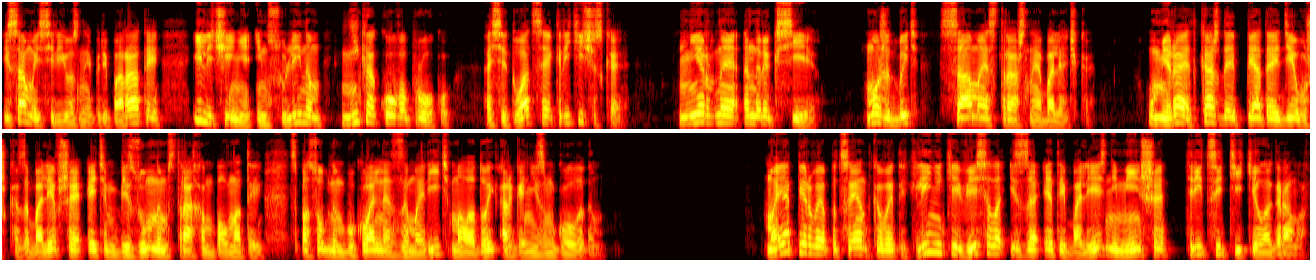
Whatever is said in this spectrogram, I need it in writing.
и самые серьезные препараты, и лечение инсулином никакого проку, а ситуация критическая. Нервная анорексия. Может быть, самая страшная болячка. Умирает каждая пятая девушка, заболевшая этим безумным страхом полноты, способным буквально заморить молодой организм голодом. Моя первая пациентка в этой клинике весила из-за этой болезни меньше 30 килограммов.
